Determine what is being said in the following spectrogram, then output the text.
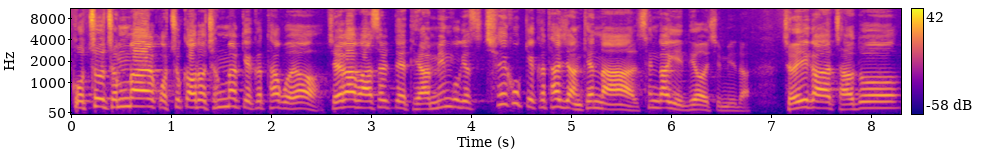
고추 정말 고춧가루 정말 깨끗하고요. 제가 봤을 때 대한민국에서 최고 깨끗하지 않겠나 생각이 되어집니다. 저희가 자두,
